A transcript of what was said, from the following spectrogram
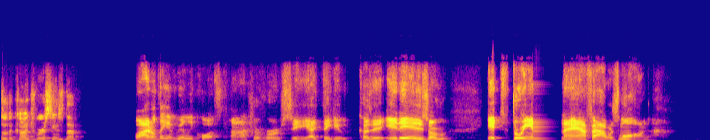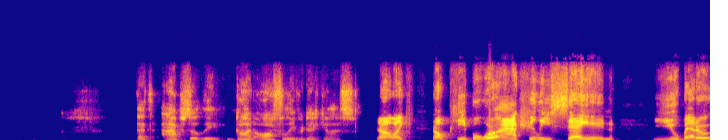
of the controversy and stuff. Well, I don't think it really caused controversy. I think it because it, it is a, it's three and a half hours long. That's absolutely god awfully ridiculous. No, like no, people were actually saying you better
